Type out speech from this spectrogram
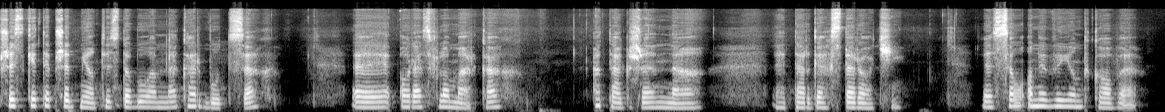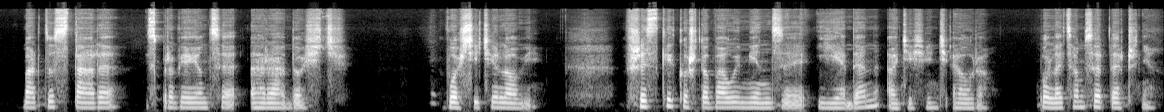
Wszystkie te przedmioty zdobyłam na karbutcach e, oraz flomarkach, a także na e, targach staroci. E, są one wyjątkowe, bardzo stare i sprawiające radość właścicielowi. Wszystkie kosztowały między 1 a 10 euro. Polecam serdecznie.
